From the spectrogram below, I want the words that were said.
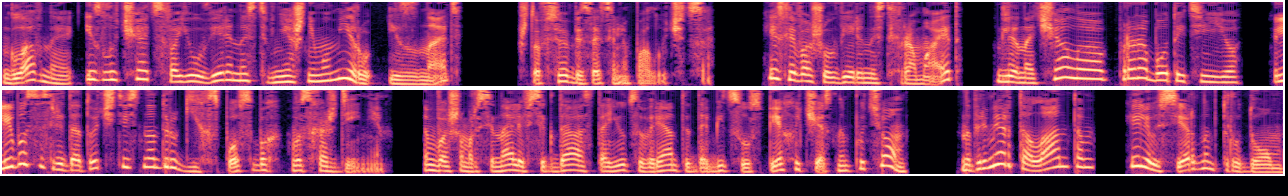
главное — излучать свою уверенность внешнему миру и знать, что все обязательно получится. Если ваша уверенность хромает, для начала проработайте ее либо сосредоточьтесь на других способах восхождения. В вашем арсенале всегда остаются варианты добиться успеха честным путем, например, талантом или усердным трудом,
